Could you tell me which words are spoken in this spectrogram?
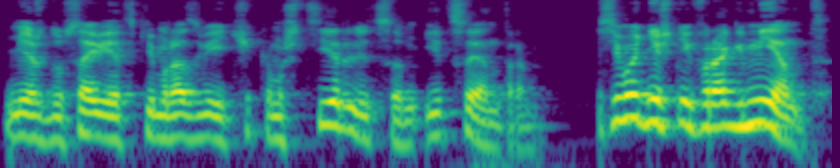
между советским разведчиком Штирлицем и Центром. Сегодняшний фрагмент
